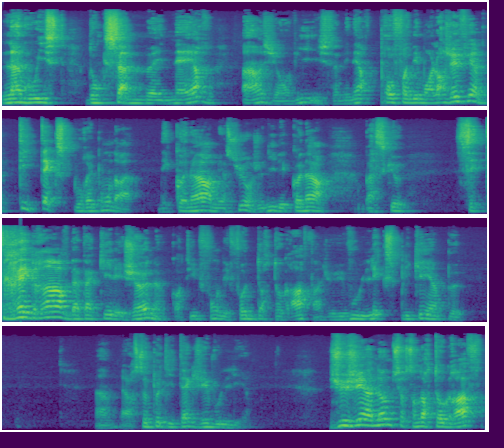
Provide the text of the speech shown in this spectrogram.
linguiste. Donc ça m'énerve, hein, j'ai envie, ça m'énerve profondément. Alors j'ai fait un petit texte pour répondre à des connards, bien sûr, je dis des connards, parce que c'est très grave d'attaquer les jeunes quand ils font des fautes d'orthographe. Hein. je vais vous l'expliquer un peu. Alors ce petit texte, je vais vous le lire. Juger un homme sur son orthographe,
